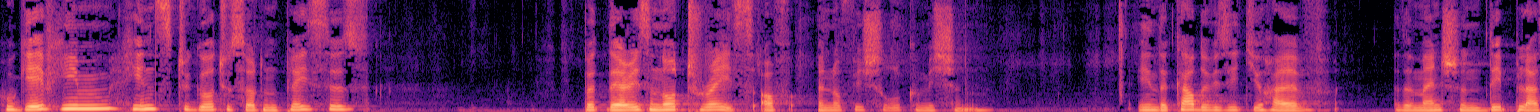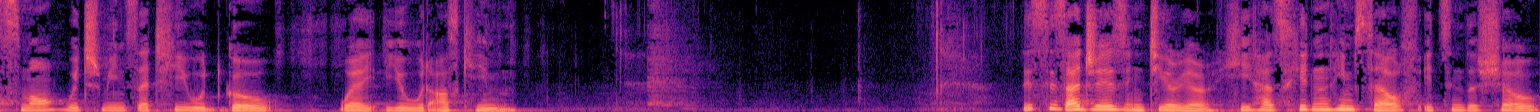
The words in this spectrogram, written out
who gave him hints to go to certain places, but there is no trace of an official commission. In the carte de visite, you have the mention déplacement, which means that he would go where you would ask him. This is Atget's interior. He has hidden himself, it's in the show,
